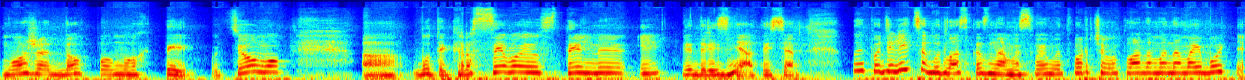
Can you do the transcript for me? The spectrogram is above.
може допомогти у цьому, а, бути красивою, стильною і відрізнятися. Ну і поділіться, будь ласка, з нами своїми творчими планами на майбутнє.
